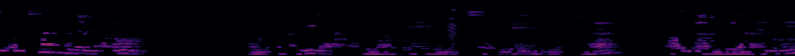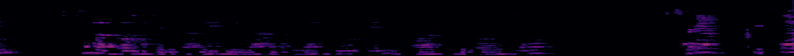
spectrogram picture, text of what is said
So it's not really my own. And the Maria in our hand and so the end of the Islam, all down the Island, كما ظنك بتعليم الله الله إن قال في قول الجواب. أنا إذا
